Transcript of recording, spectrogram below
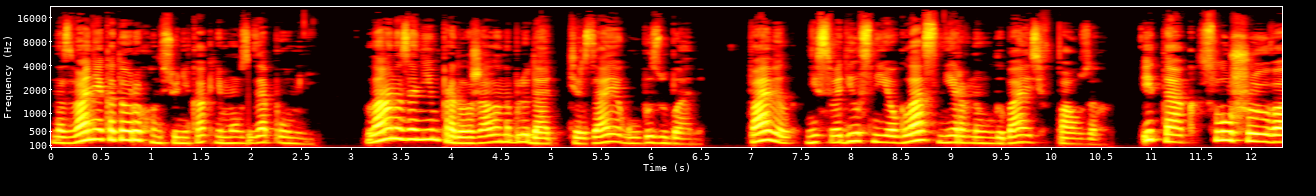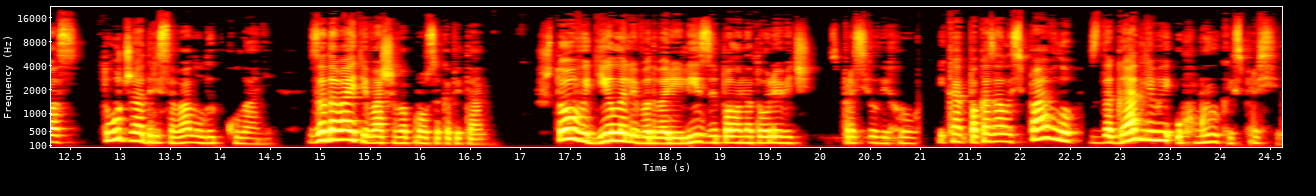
названия которых он все никак не мог запомнить. Лана за ним продолжала наблюдать, терзая губы зубами. Павел не сводил с нее глаз, нервно улыбаясь в паузах. «Итак, слушаю вас», — тут же адресовал улыбку Лане. «Задавайте ваши вопросы, капитан». «Что вы делали во дворе Лизы, Павел Анатольевич?» — спросил Вихров. И, как показалось Павлу, с догадливой ухмылкой спросил.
